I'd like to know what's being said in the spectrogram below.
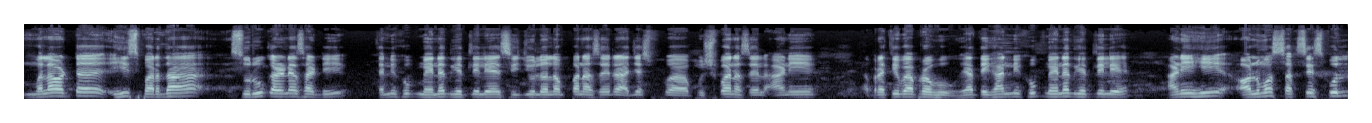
मला वाटतं ही स्पर्धा सुरू करण्यासाठी त्यांनी खूप मेहनत घेतलेली आहे. सिजू ललप्पन असेल राजेश पुष्पन असेल आणि प्रतिभा प्रभू ह्या तिघांनी खूप मेहनत घेतलेली आहे. आणि ही ऑलमोस्ट सक्सेसफुल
